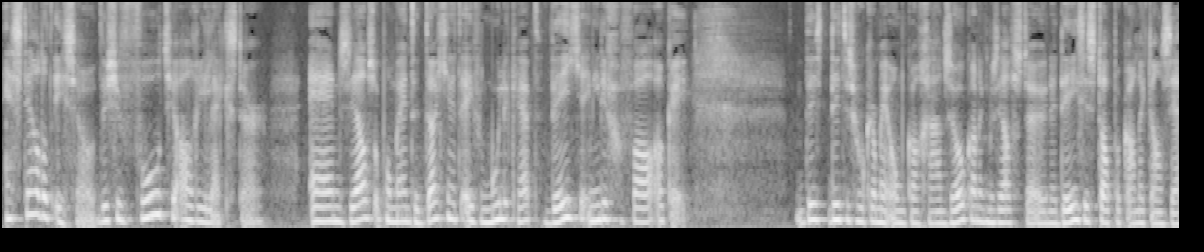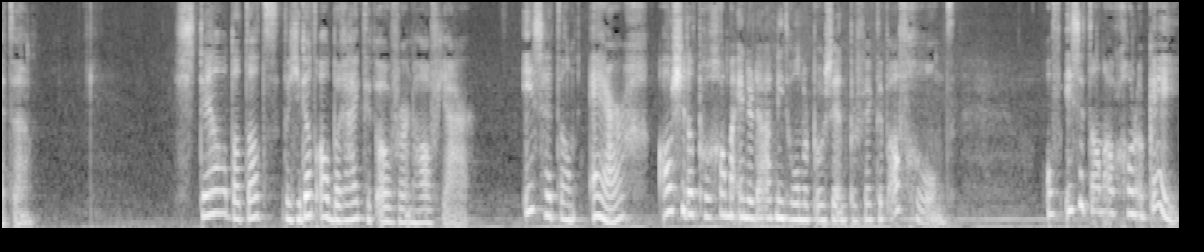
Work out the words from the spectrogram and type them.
En stel dat is zo. Dus je voelt je al relaxter. En zelfs op momenten dat je het even moeilijk hebt, weet je in ieder geval: oké, dit, dit is hoe ik ermee om kan gaan. Zo kan ik mezelf steunen. Deze stappen kan ik dan zetten. Stel dat, dat, dat je dat al bereikt hebt over een half jaar. Is het dan erg als je dat programma inderdaad niet 100% perfect hebt afgerond? Of is het dan ook gewoon oké?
